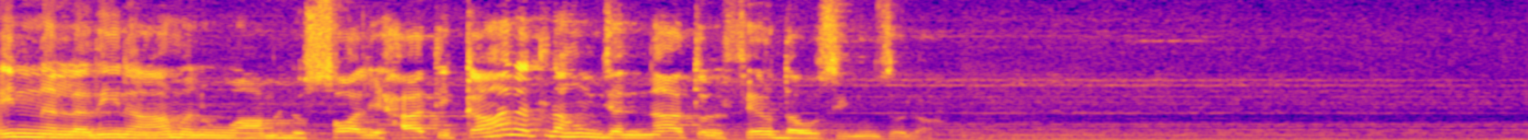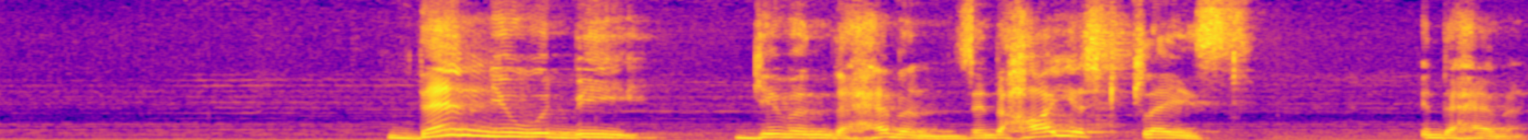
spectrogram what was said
إن الذين آمنوا وعملوا الصالحات كانت لهم جنات الفردوس نزلا Then you would be given the heavens and the highest place in the heaven.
